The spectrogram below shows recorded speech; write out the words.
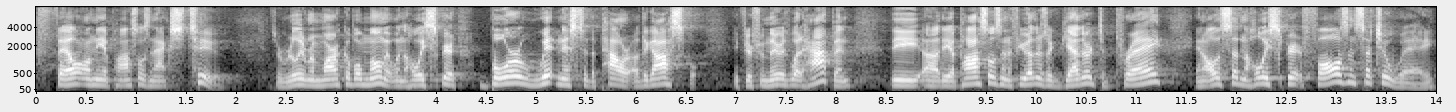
fell on the apostles in Acts 2. It's a really remarkable moment when the Holy Spirit bore witness to the power of the gospel. If you're familiar with what happened, the, uh, the apostles and a few others are gathered to pray, and all of a sudden the Holy Spirit falls in such a way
